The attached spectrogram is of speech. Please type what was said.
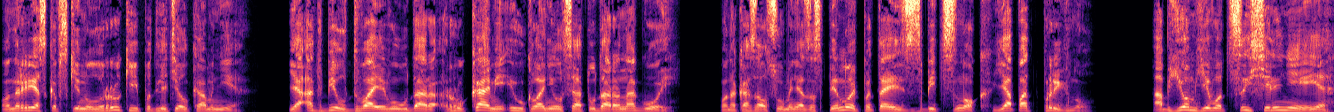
Он резко вскинул руки и подлетел ко мне. Я отбил два его удара руками и уклонился от удара ногой. Он оказался у меня за спиной, пытаясь сбить с ног. Я подпрыгнул. Объем его ци сильнее,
